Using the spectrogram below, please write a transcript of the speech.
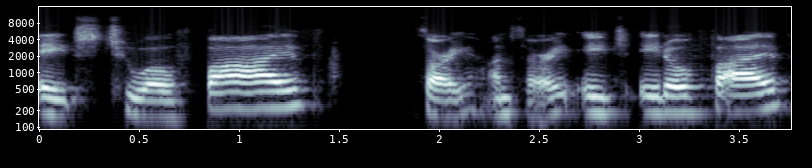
H205, sorry, I'm sorry, H805,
